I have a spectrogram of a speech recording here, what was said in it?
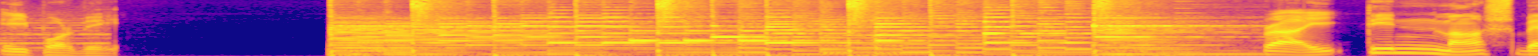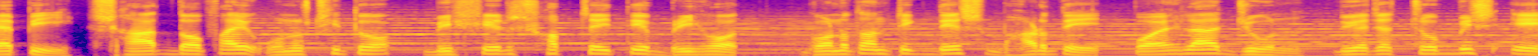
এই পর্বে। প্রায় তিন মাস ব্যাপী সাত দফায় অনুষ্ঠিত বিশ্বের সবচাইতে বৃহৎ গণতান্ত্রিক দেশ ভারতে পয়লা জুন দুই হাজার চব্বিশ এ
